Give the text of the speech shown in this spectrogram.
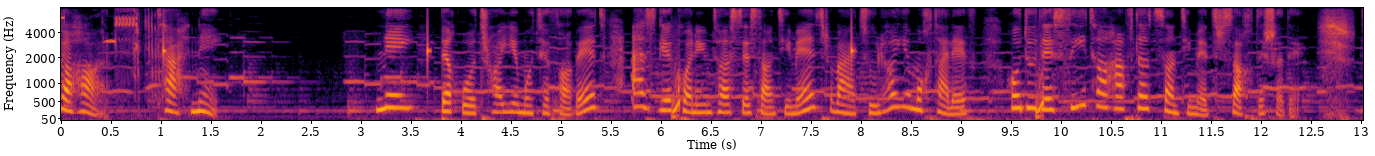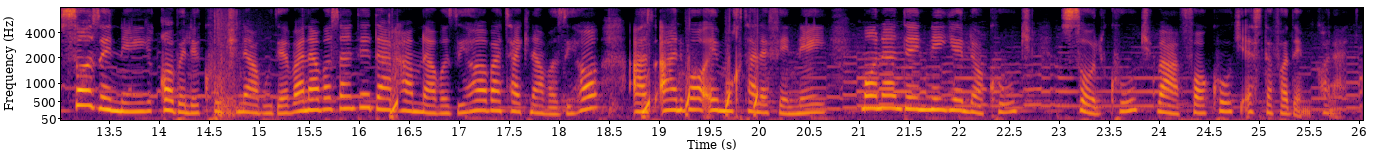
چهار تهنه نی به قطرهای متفاوت از یک کنیم تا سه سانتیمتر و طولهای مختلف حدود سی تا هفتاد سانتیمتر ساخته شده. ساز نی قابل کوک نبوده و نوازنده در هم نوازی ها و تک نوازی ها از انواع مختلف نی مانند نی لاکوک، سلکوک و فاکوک استفاده می کند.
